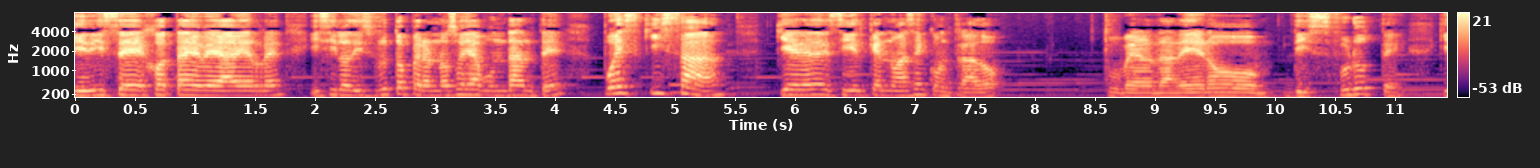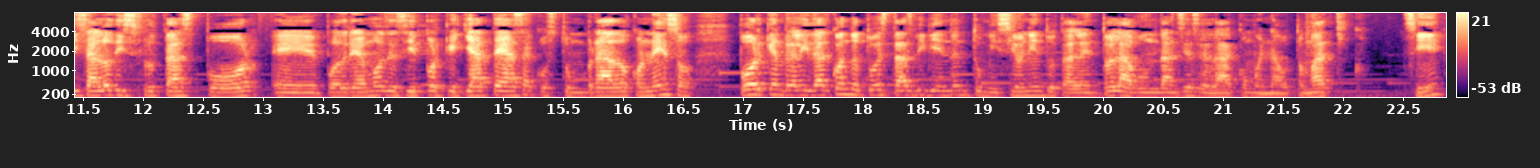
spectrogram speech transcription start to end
Y dice JBAR, y si lo disfruto pero no soy abundante, pues quizá quiere decir que no has encontrado tu verdadero disfrute. Quizá lo disfrutas por, eh, podríamos decir, porque ya te has acostumbrado con eso. Porque en realidad cuando tú estás viviendo en tu misión y en tu talento, la abundancia se da como en automático. ¿Sí?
